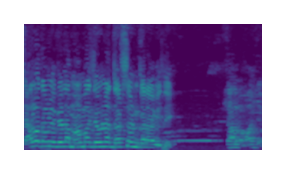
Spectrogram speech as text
ચાલો તમને પેલા મામાદેવના દર્શન કરાવી દે. ચાલો આજે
